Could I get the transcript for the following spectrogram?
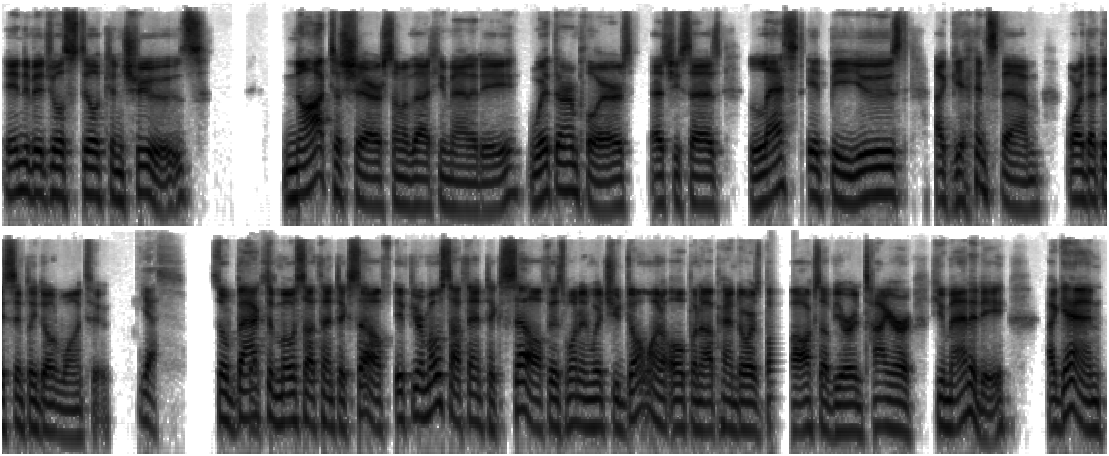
individuals still can choose not to share some of that humanity with their employers, as she says, lest it be used against them or that they simply don't want to. Yes. So back yes. to most authentic self. If your most authentic self is one in which you don't want to open up Pandora's box of your entire humanity, again,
